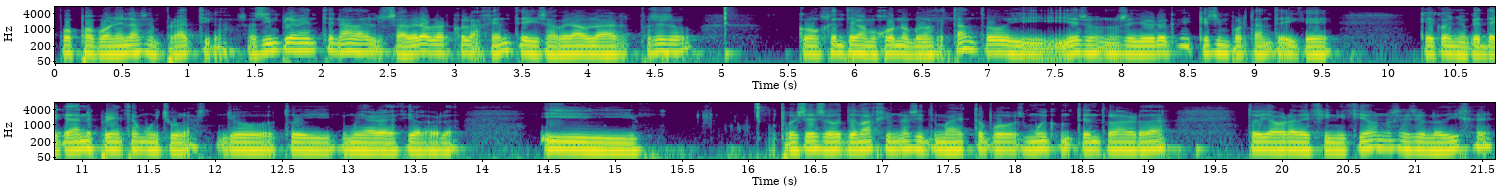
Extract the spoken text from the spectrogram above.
pues para ponerlas en práctica. O sea simplemente nada el saber hablar con la gente y saber hablar pues eso con gente que a lo mejor no conoces tanto y, eso no sé yo creo que, es importante y que que coño que te quedan experiencias muy chulas. Yo estoy muy agradecido la verdad. Y pues eso tema gimnasio y tema esto pues muy contento la verdad. Estoy ahora definición no sé si os lo dije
